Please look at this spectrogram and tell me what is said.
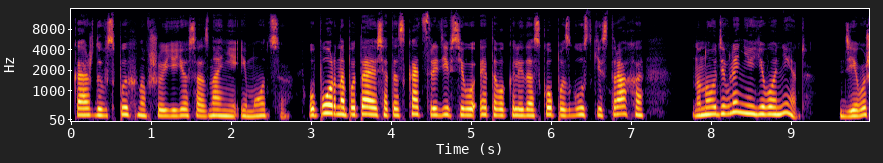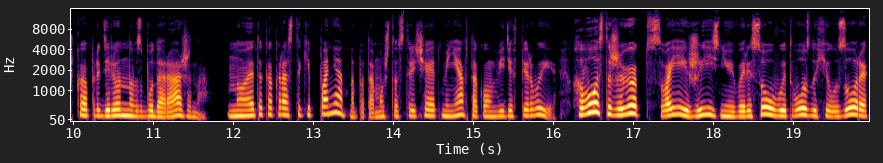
каждую вспыхнувшую ее сознание эмоцию. Упорно пытаюсь отыскать среди всего этого калейдоскопа сгустки страха, но на удивление его нет. Девушка определенно взбудоражена. Но это как раз-таки понятно, потому что встречает меня в таком виде впервые. Хвост живет своей жизнью и вырисовывает в воздухе узоры,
